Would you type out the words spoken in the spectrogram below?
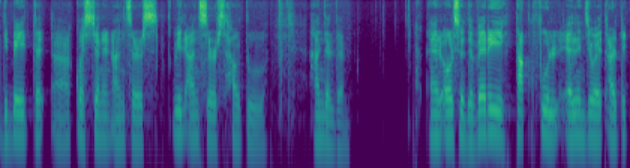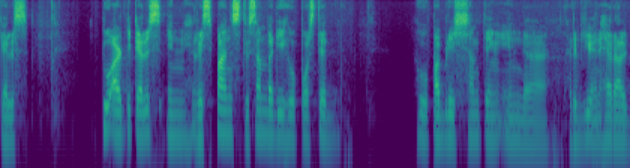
debate, uh, question and answers with answers how to handle them. And also the very tactful Ellen. White articles, two articles in response to somebody who posted, who published something in the Review and Herald,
